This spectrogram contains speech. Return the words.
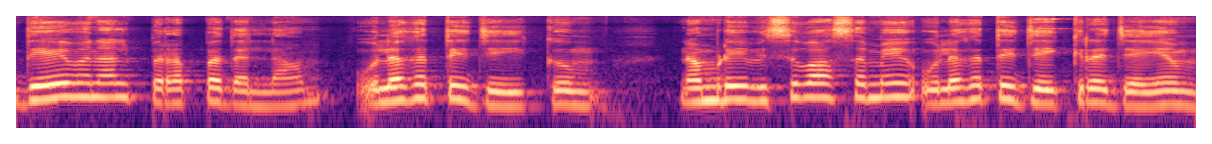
தேவனால் பிறப்பதெல்லாம் உலகத்தை ஜெயிக்கும். நம்முடைய விசுவாசமே உலகத்தை ஜெயிக்கிற ஜெயம்.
